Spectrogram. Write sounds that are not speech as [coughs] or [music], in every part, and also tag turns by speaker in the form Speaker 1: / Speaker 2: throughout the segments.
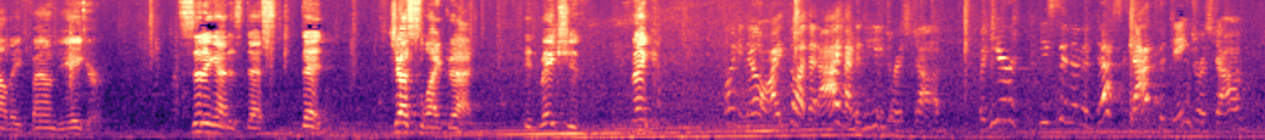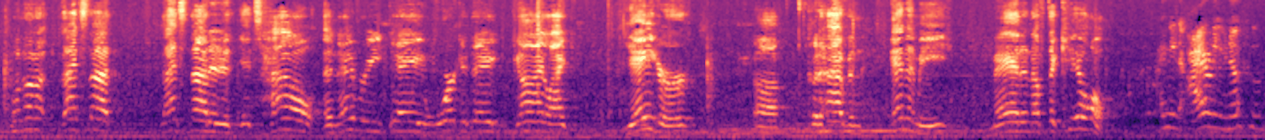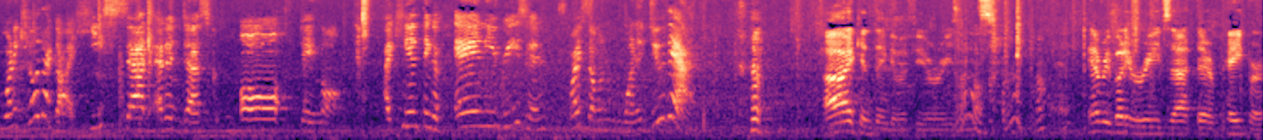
Speaker 1: how they found Jaeger sitting at his desk, dead, just like that. It makes you think.
Speaker 2: I know, I thought that I had a dangerous job. But here, he's sitting at a desk. That's a dangerous job.
Speaker 1: Well, no, no, that's not. That's not it. It's how an everyday, workaday guy like Jaeger uh, could have an enemy mad enough to kill.
Speaker 2: I mean, I don't even know who'd want to kill that guy. He sat at a desk all day long. I can't think of any reason why someone would want to do that.
Speaker 3: I can think of a few reasons.
Speaker 2: Oh, oh okay.
Speaker 3: Everybody reads that their paper.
